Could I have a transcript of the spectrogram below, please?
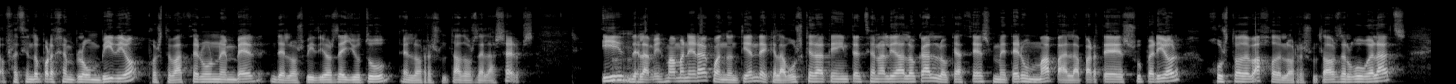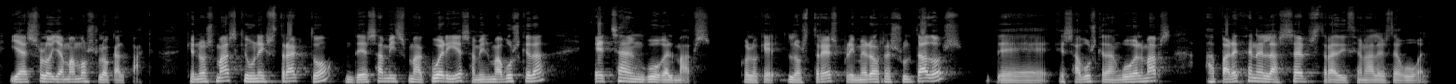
ofreciendo, por ejemplo, un vídeo, pues te va a hacer un embed de los vídeos de YouTube en los resultados de las SERPs. Y de la misma manera, cuando entiende que la búsqueda tiene intencionalidad local, lo que hace es meter un mapa en la parte superior, justo debajo de los resultados del Google Ads, y a eso lo llamamos local pack, que no es más que un extracto de esa misma query, esa misma búsqueda, hecha en Google Maps. Con lo que los tres primeros resultados de esa búsqueda en Google Maps aparecen en las SERPs tradicionales de Google.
